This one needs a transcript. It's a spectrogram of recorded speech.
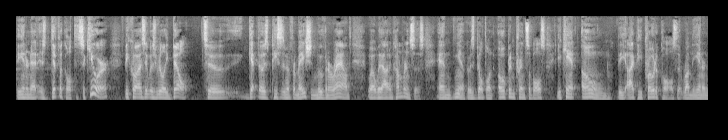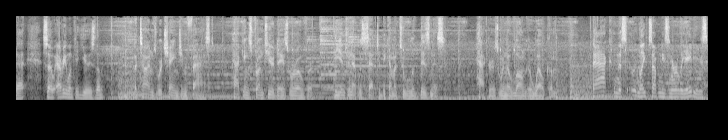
the internet is difficult to secure because it was really built to get those pieces of information moving around well, without encumbrances. And, you know, it was built on open principles. You can't own the IP protocols that run the internet, so everyone could use them. But times were changing fast. Hacking's frontier days were over. The internet was set to become a tool of business. Hackers were no longer welcome. Back in the late 70s and early 80s,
